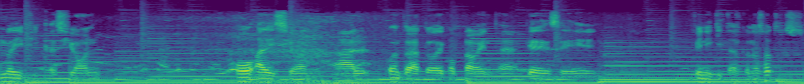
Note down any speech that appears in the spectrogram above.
modificación o adición al contrato de compraventa que deseen finiquitar con nosotros.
